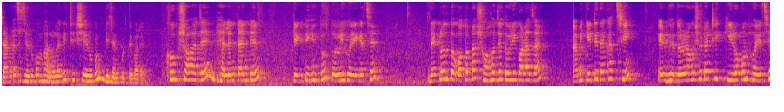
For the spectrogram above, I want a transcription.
যার কাছে যেরকম ভালো লাগে, ঠিক সেরকম ডিজাইন করতে পারেন। খুব সহজে ভ্যালেন্টাইন ডে কেকটি কিন্তু তৈরি হয়ে গেছে। দেখলেন তো কতটা সহজে তৈরি করা যায়। আমি কেটে দেখাচ্ছি, এর ভেতরের অংশটা ঠিক কী রকম হয়েছে।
